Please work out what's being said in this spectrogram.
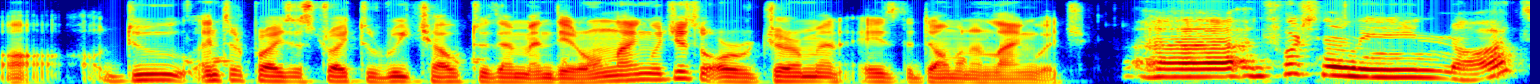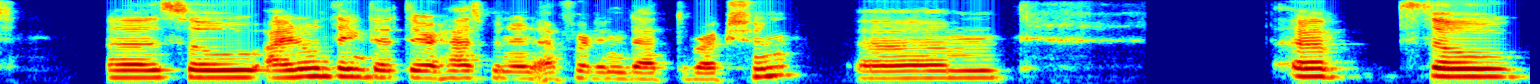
Uh, do enterprises try to reach out to them in their own languages, or German is the dominant language? Uh, unfortunately, not. Uh, so I don't think that there has been an effort in that direction. Um, uh, so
